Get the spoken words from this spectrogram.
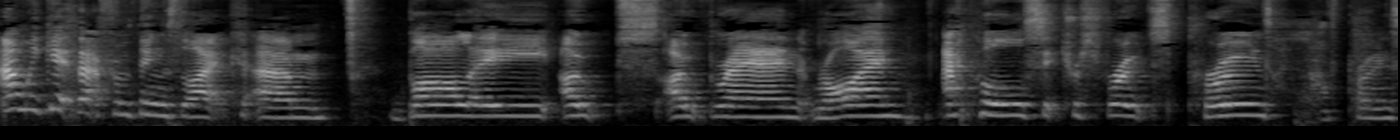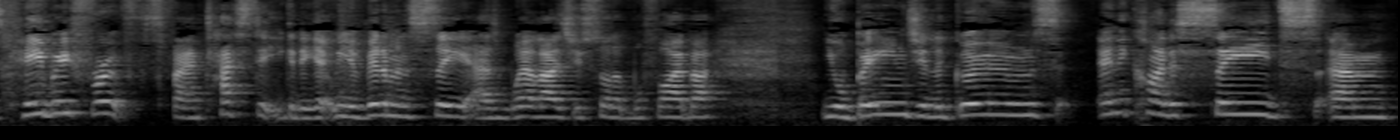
And we get that from things like um, barley, oats, oat bran, rye, apples, citrus fruits, prunes. I love prunes. Kiwi fruits, fantastic. You're going to get your vitamin C as well as your soluble fibre. Your beans, your legumes, any kind of seeds, um,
